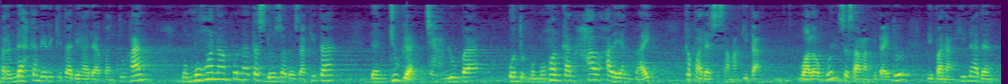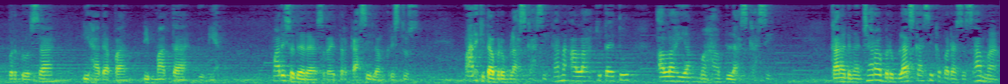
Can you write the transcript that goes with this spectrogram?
merendahkan diri kita di hadapan Tuhan, memohon ampun atas dosa-dosa kita, dan juga jangan lupa untuk memohonkan hal-hal yang baik kepada sesama kita. Walaupun sesama kita itu dipandang hina dan berdosa di hadapan, di mata dunia. Mari saudara-saudara terkasih dalam Kristus. Mari kita berbelas kasih karena Allah kita itu Allah yang maha belas kasih. Karena dengan cara berbelas kasih kepada sesama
